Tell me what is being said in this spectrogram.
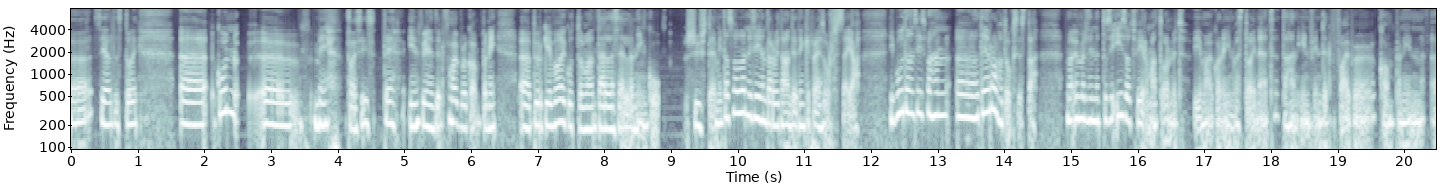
äh, sieltä se tuli. Äh, kun äh, me, tai siis te, Infinity Fiber Company, äh, pyrkii vaikuttamaan tällaisella niin kuin, systeemitasolla, niin siihen tarvitaan tietenkin resursseja. Niin puhutaan siis vähän ö, teidän rahoituksesta. Mä ymmärsin, että tosi isot firmat on nyt viime aikoina investoineet tähän Infinited Fiber Companyn ö,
